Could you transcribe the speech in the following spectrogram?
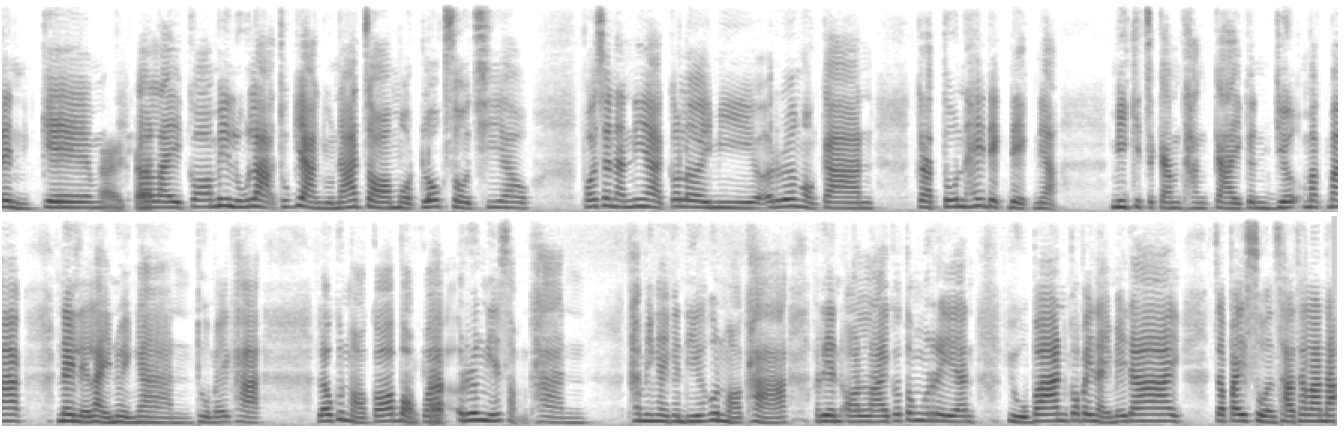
เล่นเกมใช่ครับอะไรก็ไม่รู้ละทุกอย่างอยู่หน้าจอหมดโลกโซเชียล เพราะฉะนั้นเนี่ยก็เลยมีเรื่องของการกระตุ้นให้เด็กๆ เนี่ยมีกิจกรรมทางกายกันเยอะมาก ๆ ในหลาย ๆ หน่วยงาน ถูกไหมคะ แล้วคุณหมอก็บอกว่าเรื่องนี้สำคัญ ทำยังไงกันดีคะคุณหมอขา เรียนออนไลน์ก็ต้องเรียน อยู่บ้านก็ไปไหนไม่ได้ จะไปสวนสาธารณะ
